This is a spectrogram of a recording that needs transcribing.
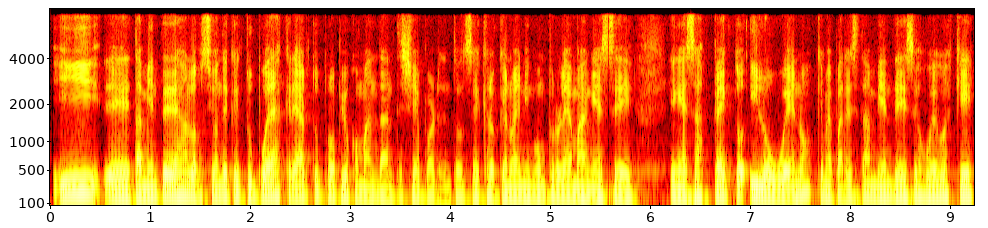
y eh, también te dejan la opción de que tú puedas crear tu propio comandante Shepard. Entonces creo que no hay ningún problema en ese, en ese aspecto. Y lo bueno que me parece también de ese juego es que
